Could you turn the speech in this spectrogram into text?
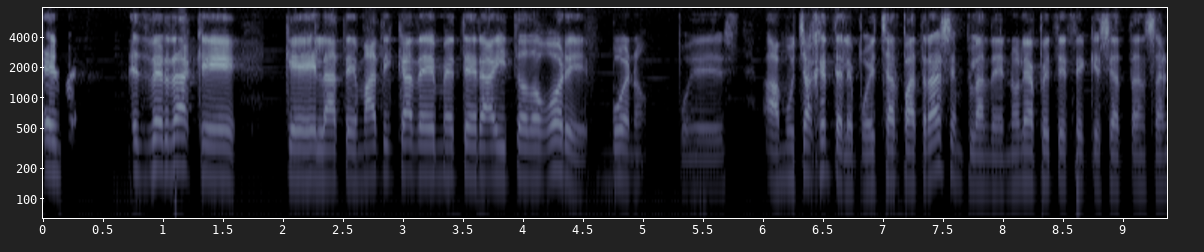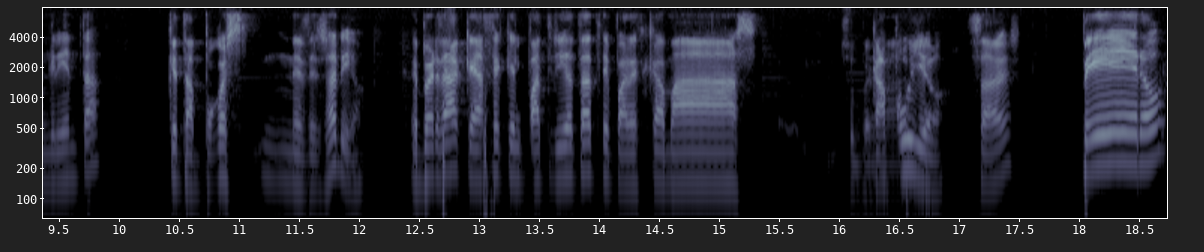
es es verdad que, que la temática de meter ahí todo gore, bueno, pues a mucha gente le puede echar para atrás en plan de no le apetece que sea tan sangrienta, que tampoco es necesario. Es verdad que hace que el patriota te parezca más mal. capullo, ¿sabes? Pero,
